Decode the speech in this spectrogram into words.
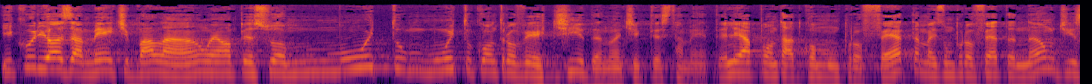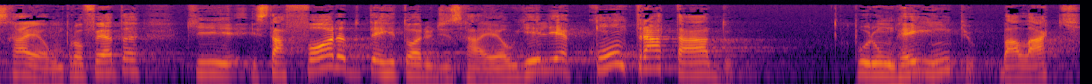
E curiosamente, Balaão é uma pessoa muito, muito controvertida no Antigo Testamento. Ele é apontado como um profeta, mas um profeta não de Israel, um profeta que está fora do território de Israel e ele é contratado por um rei ímpio, Balaque,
